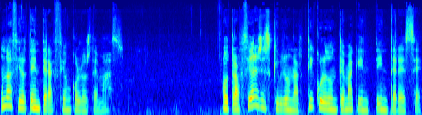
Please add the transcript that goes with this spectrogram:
una cierta interacción con los demás. Otra opción es escribir un artículo de un tema que te interese.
